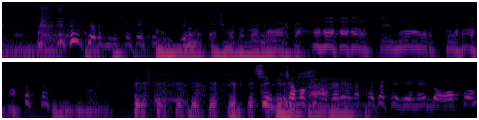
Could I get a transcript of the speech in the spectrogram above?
Island. Per Lo esempio. butti giù dalla barca, "Ah, sei morto. ah". Così tipo... ecco. Sì, diciamo che magari è una cosa che viene dopo,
